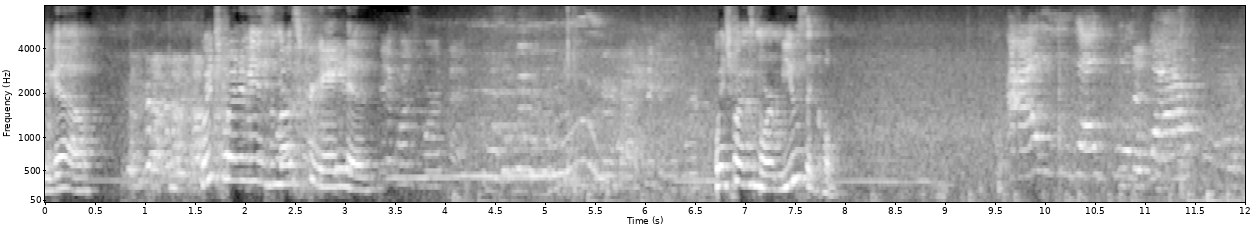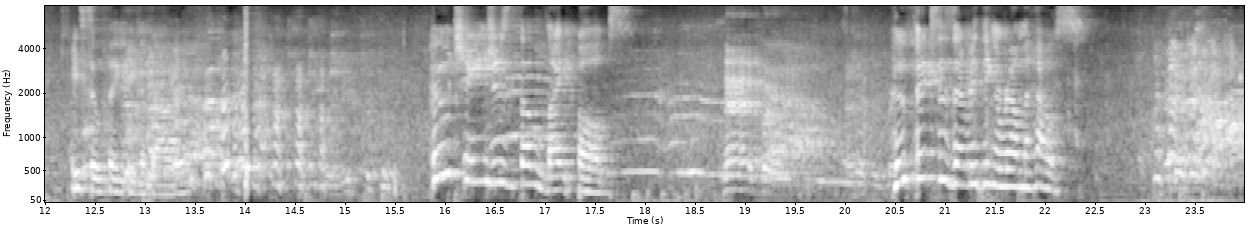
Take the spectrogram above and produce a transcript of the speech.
There you go. Which one of you is the most creative? It was worth it. Which one's more musical? He's still thinking about it. Who changes the light bulbs? Who fixes everything around the house?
